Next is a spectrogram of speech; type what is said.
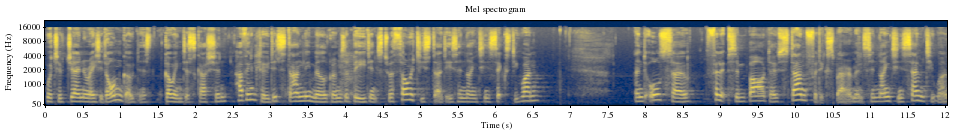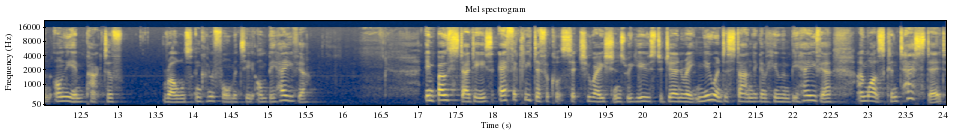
which have generated ongoing discussion, have included Stanley Milgram's obedience to authority studies in 1961, and also Philip Zimbardo's Stanford experiments in 1971 on the impact of roles and conformity on behaviour. In both studies, ethically difficult situations were used to generate new understanding of human behaviour, and whilst contested,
